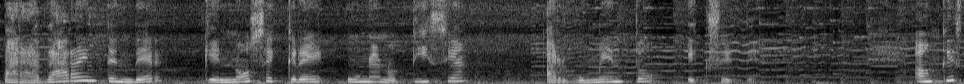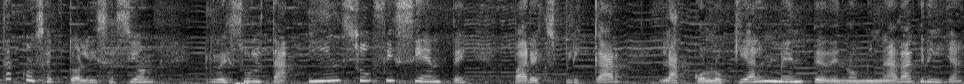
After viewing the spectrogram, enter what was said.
para dar a entender que no se cree una noticia argumento, etc. Aunque esta conceptualización resulta insuficiente para explicar la coloquialmente denominada grilla,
